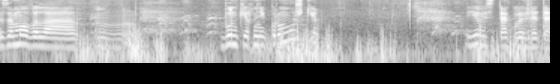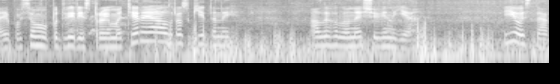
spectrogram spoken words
Замовила бункерні кормушки. І ось так виглядає. По всьому подвір'ї стройматеріал розкиданий, але головне, що він є. І ось так.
